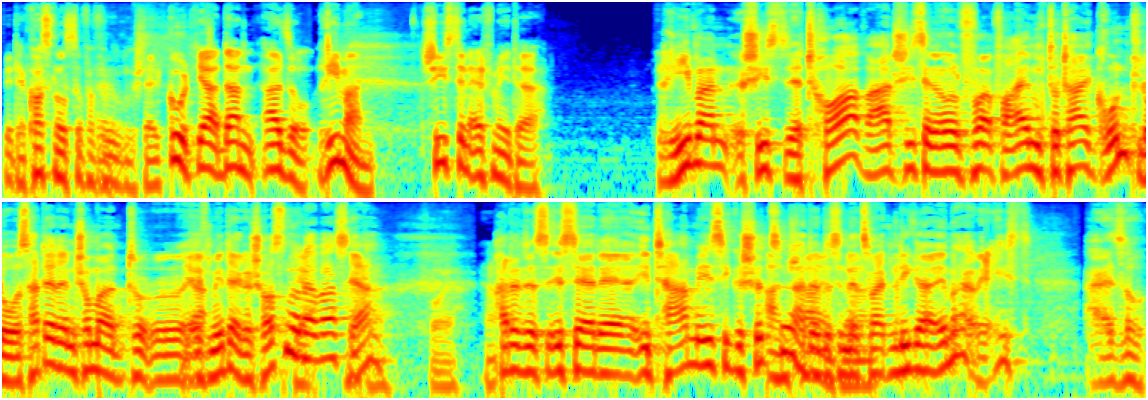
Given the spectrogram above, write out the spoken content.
wird ja kostenlos zur Verfügung gestellt. Gut, ja, dann, also, Riemann schießt den Elfmeter. Riemann schießt, der Torwart schießt den vor, vor allem total grundlos. Hat er denn schon mal äh, Ja. Elfmeter geschossen oder was? hat Ja. er Vorher, ja. Hatte das, ist er der etatmäßige Schütze? Hat er das in der ja. zweiten Liga immer? Echt? Also,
